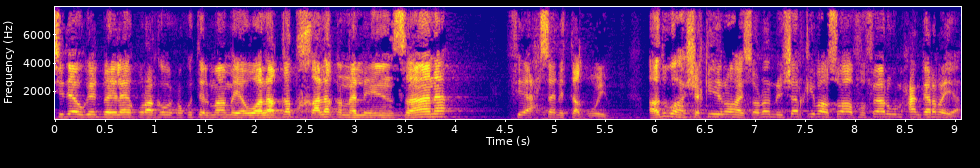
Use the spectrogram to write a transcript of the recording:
sida awgeed baa ilaahay qur-aanka wuxuu ku tilmaamaya walaqad khalaqna alinsaana fii axsani taqwiim adigu ha shakiinoo hays odhanin sharkii baa soo afuufay anigu maxaan garanaya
